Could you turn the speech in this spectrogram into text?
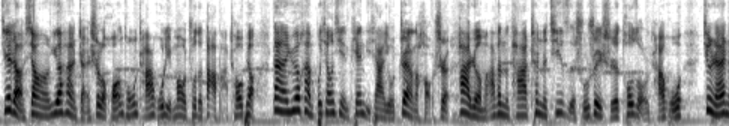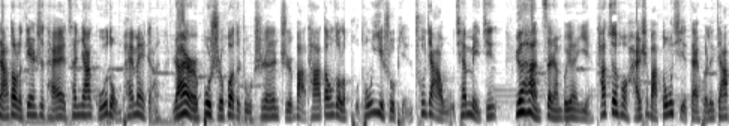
接着向约翰展示了黄铜茶壶里冒出的大把钞票。但约翰不相信天底下有这样的好事，怕惹麻烦的他趁着妻子熟睡时偷走。了茶壶，竟然拿到了电视台参加古董拍卖展。然而不识货的主持人只把它当做了普通艺术品，出价五千美金。约翰自然不愿意，他最后还是把东西带回了家。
